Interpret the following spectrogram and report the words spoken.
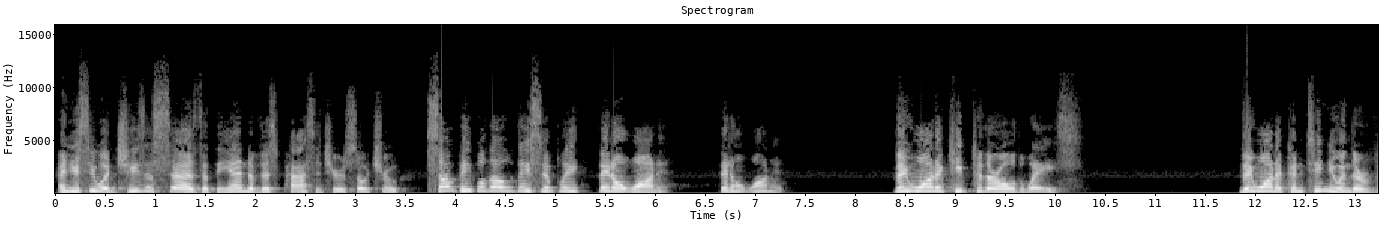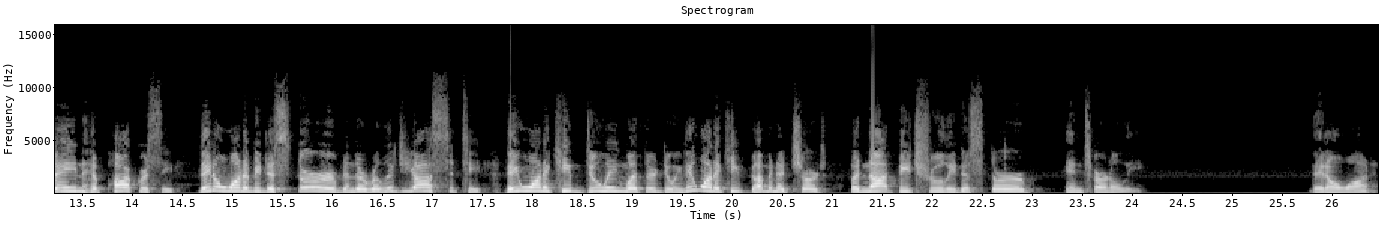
And you see what Jesus says at the end of this passage here is so true. Some people though, they simply, they don't want it. They don't want it. They want to keep to their old ways. They want to continue in their vain hypocrisy. They don't want to be disturbed in their religiosity. They want to keep doing what they're doing. They want to keep coming to church, but not be truly disturbed internally. They don't want it.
